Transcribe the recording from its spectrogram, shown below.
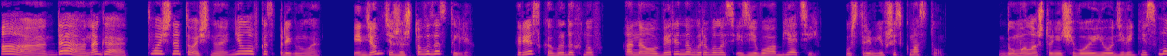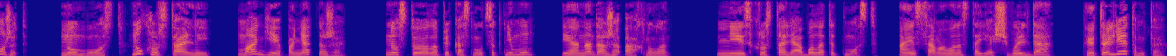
«А, да, нога. Точно-точно. Неловко спрыгнула. Идемте же, что вы застыли?» Резко выдохнув, она уверенно вырвалась из его объятий, устремившись к мосту. Думала, что ничего ее удивить не сможет. Ну, мост, ну, хрустальный, магия, понятно же. Но стоило прикоснуться к нему, и она даже ахнула. Не из хрусталя был этот мост, а из самого настоящего льда. Это летом-то.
